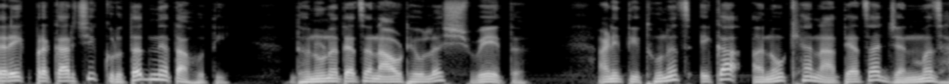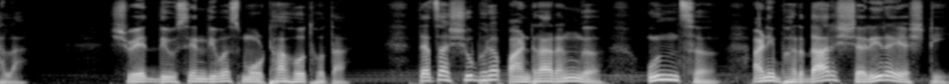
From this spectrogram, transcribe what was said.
तर एक प्रकारची कृतज्ञता होती. धनुनं त्याचं नाव ठेवलं श्वेत आणि तिथूनच एका अनोख्या नात्याचा जन्म झाला. श्वेत दिवसेंदिवस मोठा होत होता. त्याचा शुभ्र पांढरा रंग उंच आणि भरदार शरीरयष्टी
